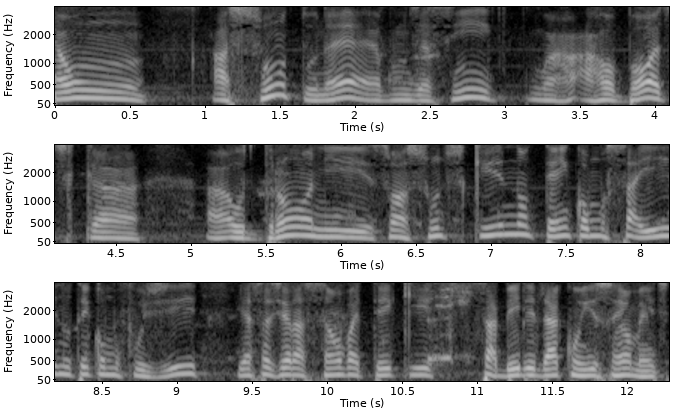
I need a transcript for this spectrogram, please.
é um assunto, né, vamos dizer assim, a robótica, ah, o drone, são assuntos que não tem como sair, não tem como fugir, e essa geração vai ter que saber lidar com isso realmente.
